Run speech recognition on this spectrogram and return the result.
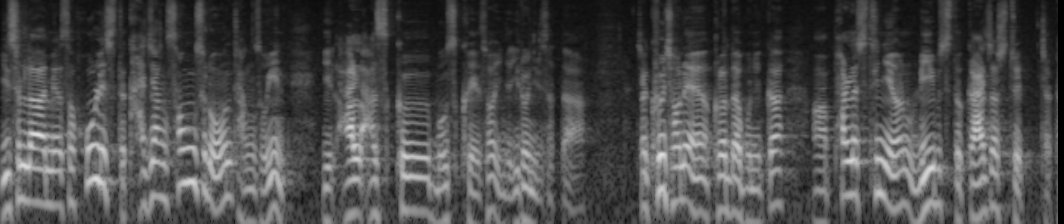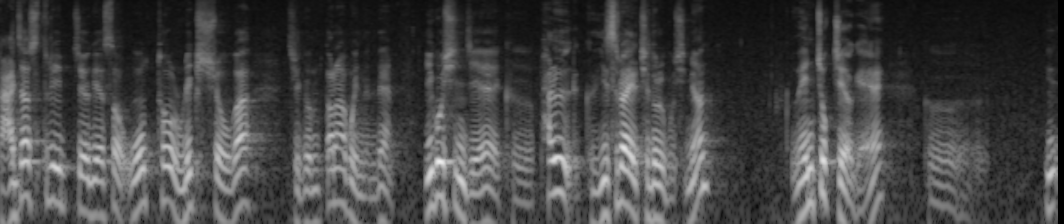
이슬람에서 홀리스트 가장 성스러운 장소인 이알 아스크 모스크에서 이제 이런 일이 있었다. 자, 그 전에 그러다 보니까 아, 팔레스티니언 리브스 더 가자 스트립. 자, 가자 스트립 지역에서 오토 릭쇼가 지금 떠나고 있는데 이곳이 이제 그 팔 그 이스라엘 지도를 보시면 왼쪽 지역에 그 이-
